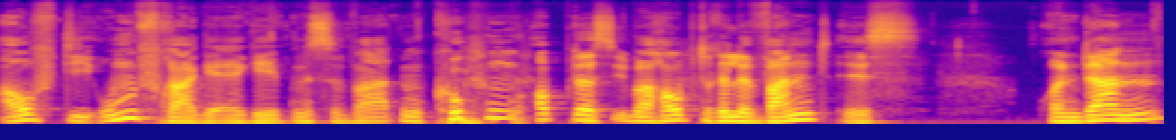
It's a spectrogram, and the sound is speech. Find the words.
auf die Umfrageergebnisse warten, gucken, ob das überhaupt relevant ist. Und dann,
